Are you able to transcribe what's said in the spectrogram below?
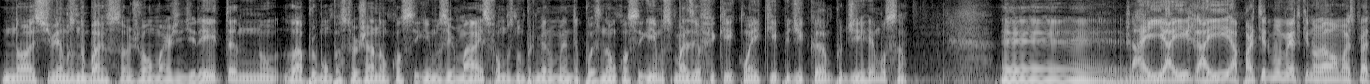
nós estivemos no bairro São João, margem direita. No, lá para o Bom Pastor já não conseguimos ir mais. Fomos no primeiro momento, depois não conseguimos. Mas eu fiquei com a equipe de campo de remoção. É... Aí, aí, aí, a partir do momento que não dava mais para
